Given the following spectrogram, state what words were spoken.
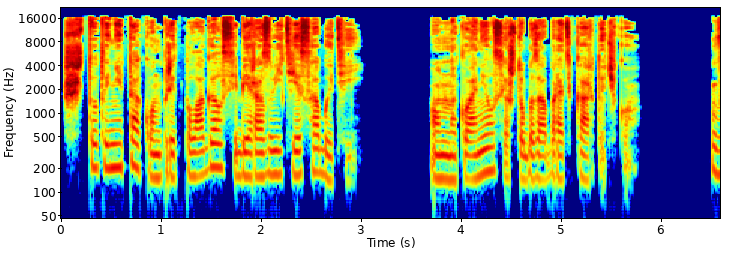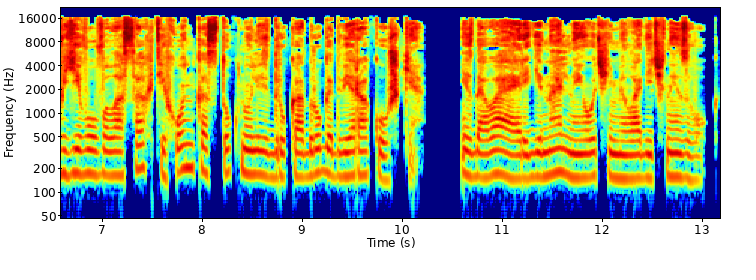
Что-то не так он предполагал себе развитие событий. Он наклонился, чтобы забрать карточку. В его волосах тихонько стукнулись друг от друга две ракушки издавая оригинальный и очень мелодичный звук.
